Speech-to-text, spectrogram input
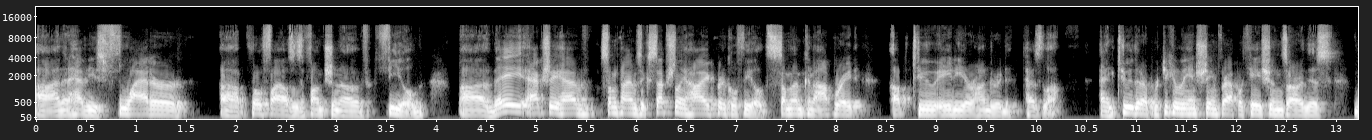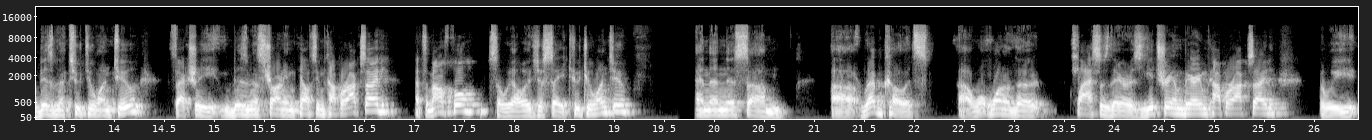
uh, and then have these flatter uh, profiles as a function of field. Uh, they actually have sometimes exceptionally high critical fields. Some of them can operate up to 80 or 100 Tesla. And two that are particularly interesting for applications are this bismuth 2212. It's actually bismuth, strontium, calcium, copper oxide. That's a mouthful. So we always just say 2212. And then this um, uh, Rebco, it's uh, one of the classes there is yttrium, barium, copper oxide. We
